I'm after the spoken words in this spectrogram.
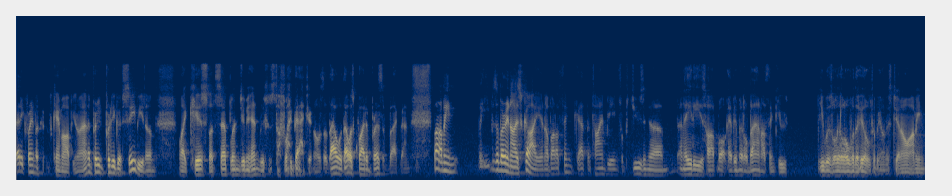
Eddie Kramer came up, you know, and a pretty pretty good CV on like Kiss, Led Zeppelin, Jimi Hendrix, and stuff like that, you know. So that was that was quite impressive back then. But I mean, he was a very nice guy, you know. But I think at the time being for producing a an '80s hard rock heavy metal band, I think he he was a little over the hill, to be honest. You know, I mean,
